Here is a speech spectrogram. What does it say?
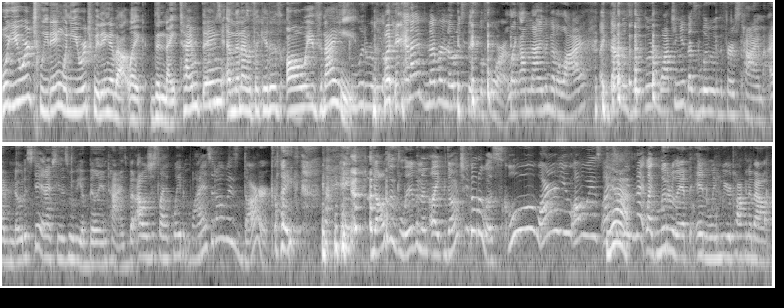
Well, you were tweeting when you were tweeting about like the nighttime thing, and then I was like, "It is always night." Literally, Like- and I've never noticed this before. Like, I'm not even gonna lie. Like, that was literally watching it. That's literally the first time I've noticed it, and I've seen this movie a billion times. But I was just like, wait, why is it always dark? Like, like y'all just live in the like. Don't you go to a school? Why are you always? Why Yeah. yeah. Is it night? Like, literally at the end when we were talking about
